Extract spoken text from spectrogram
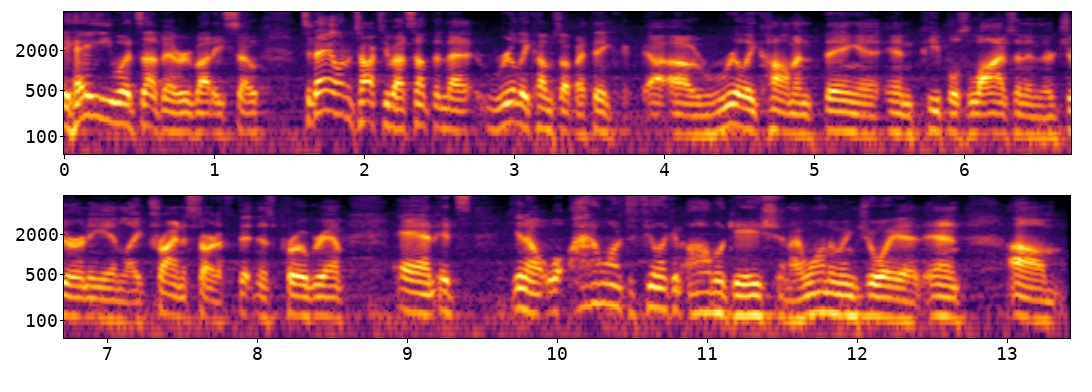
Hey, what's up, everybody? So today I want to talk to you about something that really comes up, I think, a really common thing in, in, people's lives and in their journey and like trying to start a fitness program. And it's, you know, well, I don't want it to feel like an obligation. I want to enjoy it. And um,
